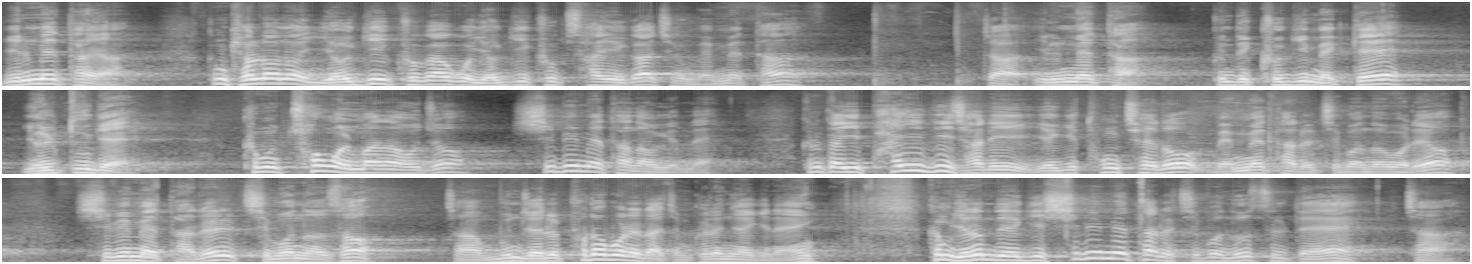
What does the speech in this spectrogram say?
1메타야. 그럼 결론은 여기 극하고 여기 극 사이가 지금 몇 메타? 자, 1메타. 근데 극이 몇 개? 12개. 그러면 총 얼마 나오죠? 12메타 나오겠네. 그러니까 이 파이디 자리 여기 통째로 몇 메타를 집어넣어버려? 12메타를 집어넣어서 자, 문제를 풀어버려라. 지금 그런 이야기네. 그럼 여러분들 여기 12메타를 집어넣었을 때 자,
